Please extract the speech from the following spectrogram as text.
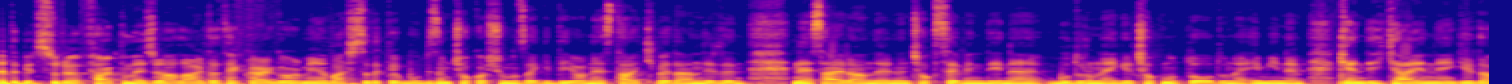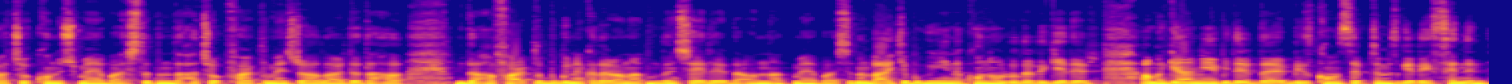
bir sürü farklı mecralarda tekrar görmeye başladık ve bu bizim çok hoşumuza gidiyor. Nes takip edenlerin, Nes hayranlarının çok sevindiğine, bu durumla ilgili çok mutlu olduğuna eminim. Kendi hikayenle ilgili daha çok konuşmaya başladın. Daha çok farklı mecralarda, daha daha farklı bugüne kadar anlatmadığın şeyleri de anlatmaya başladın. Belki bugün yine konu oralara gelir ama gelmeyebilir de biz konseptimiz gereği senin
